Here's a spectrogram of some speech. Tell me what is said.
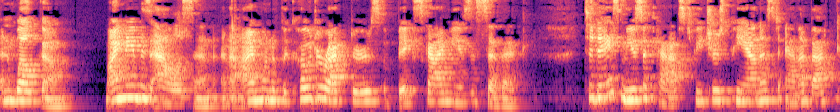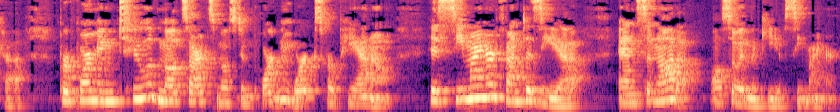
And welcome. My name is Allison and I'm one of the co-directors of Big Sky Musicivic. Today's Musicast features pianist Anna Betka performing two of Mozart's most important works for piano, his C minor Fantasia and Sonata, also in the key of C minor.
